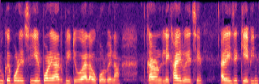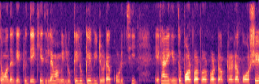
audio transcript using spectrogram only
ঢুকে পড়েছি। এরপরে আর ভিডিও অ্যালাউ করবে না, কারণ লেখাই রয়েছে। আর এই যে কেবিন, তোমাদেরকে একটু দেখিয়ে দিলাম। আমি লুকে লুকে ভিডিওটা করেছি। এখানে কিন্তু পরপর পরপর ডক্টররা বসে।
